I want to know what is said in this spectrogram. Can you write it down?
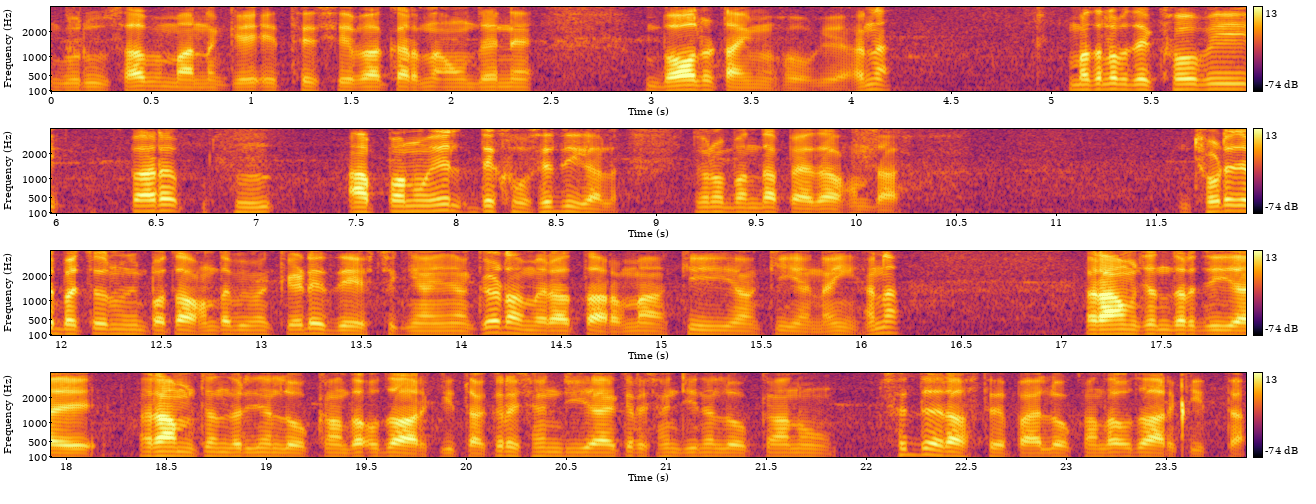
ਗੁਰੂ ਸਾਹਿਬ ਮੰਨ ਕੇ ਇੱਥੇ ਸੇਵਾ ਕਰਨ ਆਉਂਦੇ ਨੇ, ਬਹੁਤ ਟਾਈਮ ਹੋ ਗਿਆ, ਹਨਾ? ਮਤਲਬ ਦੇਖੋ ਵੀ ਪਰ ਆਪਾਂ ਨੂੰ ਇਹ ਦੇਖੋ ਸਿੱਧੀ ਗੱਲ, ਜਦੋਂ ਬੰਦਾ ਪੈਦਾ ਹੁੰਦਾ, ਛੋਟੇ ਜਿਹੇ ਬੱਚੇ ਨੂੰ ਨਹੀਂ ਪਤਾ ਹੁੰਦਾ ਵੀ ਮੈਂ ਕਿਹੜੇ ਦੇਸ਼ 'ਚ ਗਿਆ ਜਾਂ ਕਿਹੜਾ ਮੇਰਾ ਧਰਮ ਆ, ਕੀ ਆ ਕੀ ਆ, ਨਹੀਂ, ਹਨਾ? ਰਾਮਚੰਦਰ ਜੀ ਆਏ, ਰਾਮਚੰਦਰ ਜੀ ਨੇ ਲੋਕਾਂ ਦਾ ਉਧਾਰ ਕੀਤਾ, ਕ੍ਰਿਸ਼ਨ ਜੀ ਆਏ, ਕ੍ਰਿਸ਼ਨ ਜੀ ਨੇ ਲੋਕਾਂ ਨੂੰ ਸਿੱਧੇ ਰਸਤੇ ਪਾਏ ਲੋਕਾਂ ਦਾ ਉਧਾਰ ਕੀਤਾ।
